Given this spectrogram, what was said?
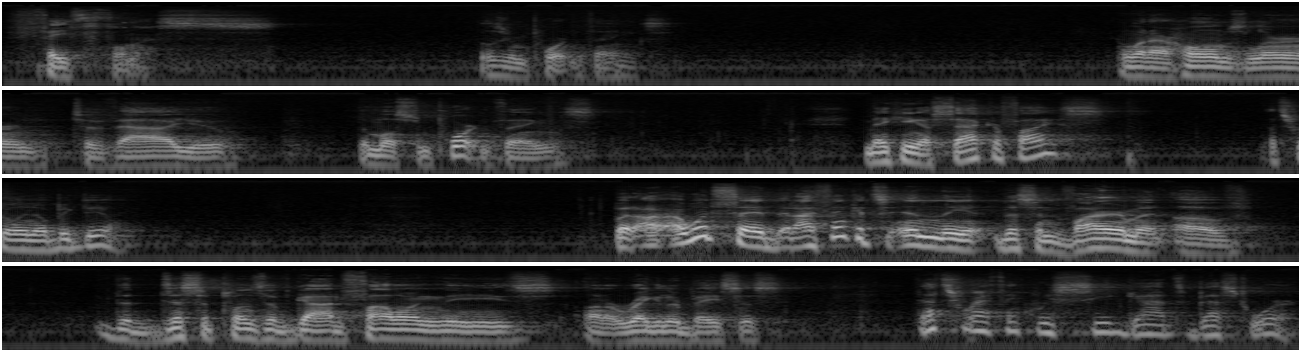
faithfulness. Those are important things. And when our homes learn to value the most important things, making a sacrifice, that's really no big deal. But I, I would say that I think it's in the, this environment of the disciplines of God, following these on a regular basis, that's where I think we see God's best work.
